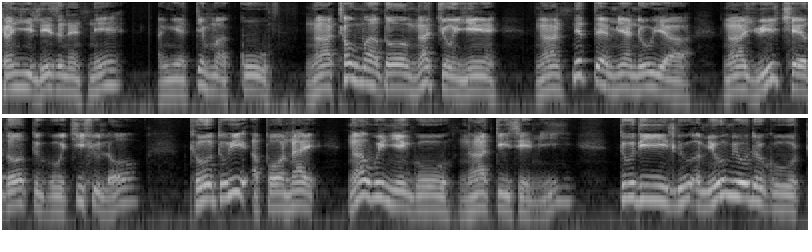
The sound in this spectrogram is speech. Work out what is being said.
ခန်းကြီး42အငယ်1မှ9ငါထောက်မှသောငါကြုံရင်ငါနှစ်သက်မြတ်နိုးရာငါရွေးချယ်သောသူကိုကြည့်ရှုလော့ထိုသူ၏အပေါ်၌ငါဝိညာဉ်ကိုငါတည်စေမည်သူသည်လူအမျိုးမျိုးတို့ကိုတ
